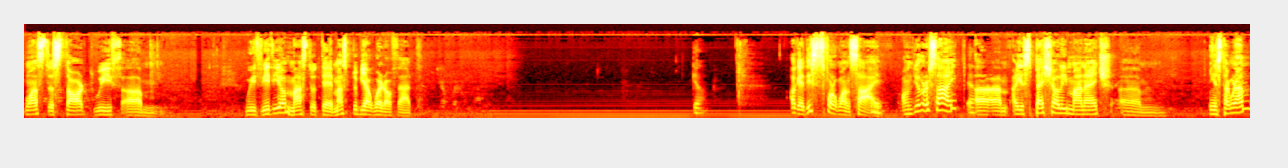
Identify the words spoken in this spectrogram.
wants to start with um, with video, must to ta- must to be aware of that. Yeah. Okay, this is for one side. On the other side, Yeah. um, I especially manage um, Instagram,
